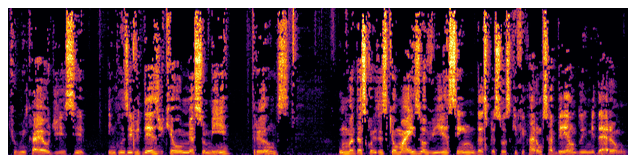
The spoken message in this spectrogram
que o Mikael disse. Inclusive, desde que eu me assumi trans, uma das coisas que eu mais ouvi, assim, das pessoas que ficaram sabendo e me deram,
